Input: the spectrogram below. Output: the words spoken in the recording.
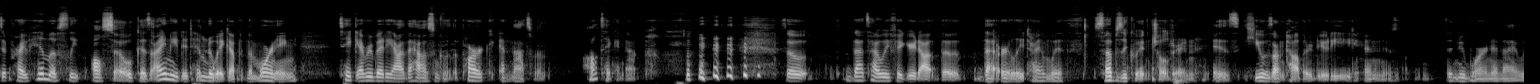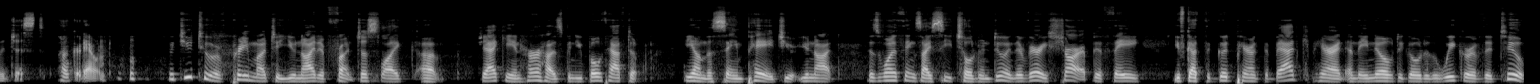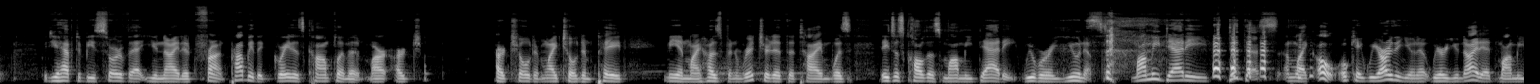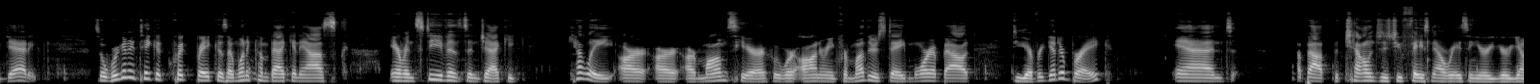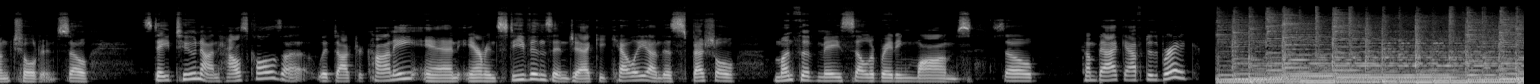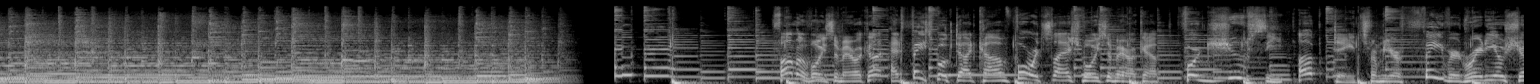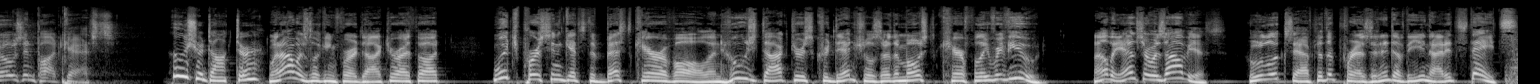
deprive him of sleep also because I needed him to wake up in the morning, take everybody out of the house and go to the park, and that's when I'll take a nap. so that's how we figured out the that early time with subsequent children is he was on toddler duty and the newborn and I would just hunker down. but you two are pretty much a united front, just like uh, Jackie and her husband. You both have to be on the same page. You, you're not because one of the things I see children doing, they're very sharp. If they you've got the good parent, the bad parent, and they know to go to the weaker of the two. But you have to be sort of that united front. Probably the greatest compliment our, our, our children, my children, paid me and my husband Richard at the time was they just called us mommy daddy. We were a unit. mommy daddy did this. I'm like, oh, okay, we are the unit. We're united, mommy daddy. So we're going to take a quick break because I want to come back and ask Erin Stevens and Jackie Kelly, our, our, our moms here who we're honoring for Mother's Day, more about do you ever get a break? And about the challenges you face now raising your, your young children. So stay tuned on House Calls uh, with Dr. Connie and Erin Stevens and Jackie Kelly on this special month of May celebrating moms. So come back after the break. Follow Voice America at facebook.com forward slash voice America for juicy updates from your favorite radio shows and podcasts. Who's your doctor? When I was looking for a doctor, I thought, which person gets the best care of all and whose doctor's credentials are the most carefully reviewed? Well, the answer was obvious. Who looks after the President of the United States?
